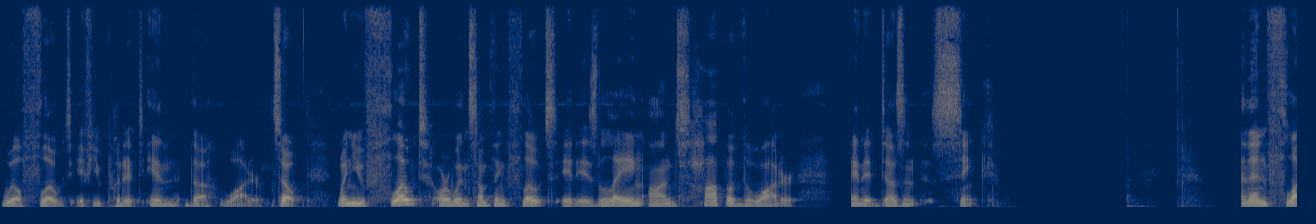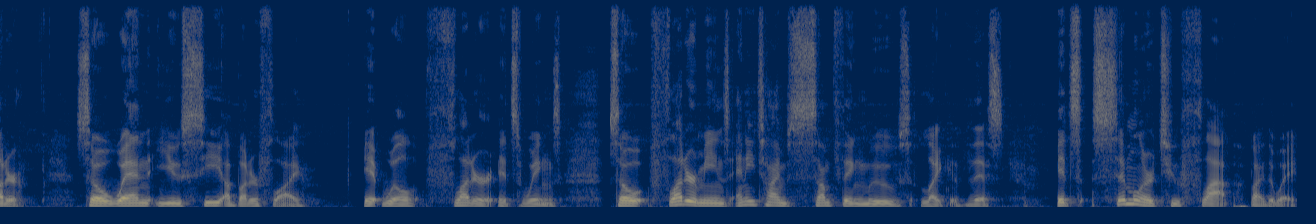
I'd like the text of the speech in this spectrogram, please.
will float if you put it in the water. So when you float or when something floats, it is laying on top of the water and it doesn't sink. And then flutter. So when you see a butterfly, it will flutter its wings. So flutter means anytime something moves like this. It's similar to flap, by the way.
